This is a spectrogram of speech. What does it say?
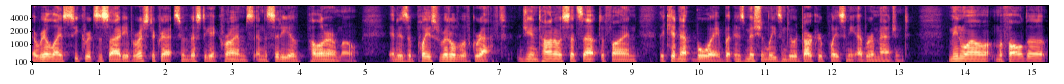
a real life secret society of aristocrats who investigate crimes in the city of Palermo. It is a place riddled with graft. Gaetano sets out to find the kidnapped boy, but his mission leads him to a darker place than he ever imagined. Meanwhile, Mafalda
